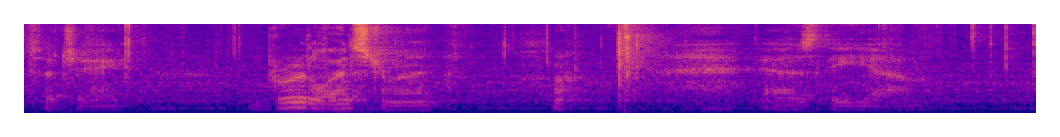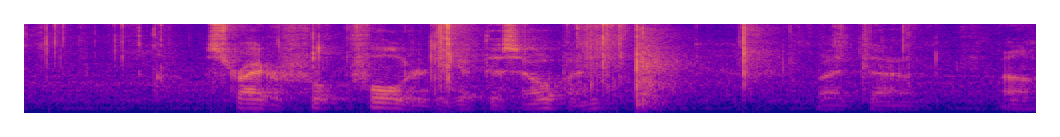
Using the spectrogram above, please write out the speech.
such a brutal instrument as the um, Strider fo- folder to get this open, but uh, well,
